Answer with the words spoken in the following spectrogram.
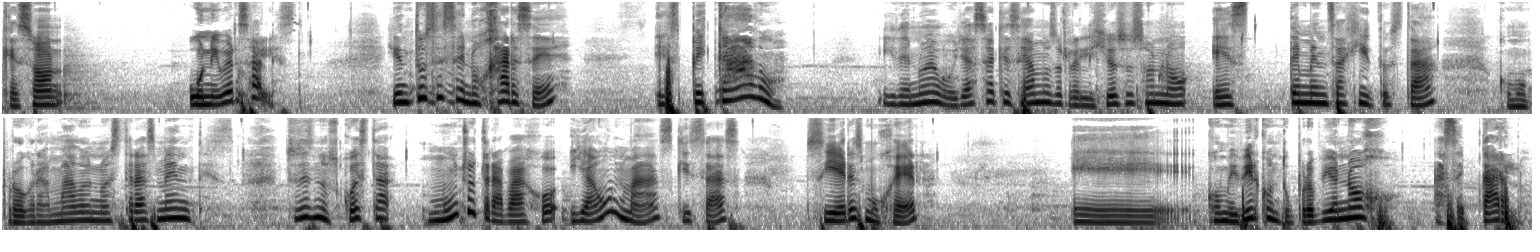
que son universales. Y entonces enojarse es pecado. Y de nuevo, ya sea que seamos religiosos o no, este mensajito está como programado en nuestras mentes. Entonces nos cuesta mucho trabajo y aún más, quizás, si eres mujer, eh, convivir con tu propio enojo, aceptarlo.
